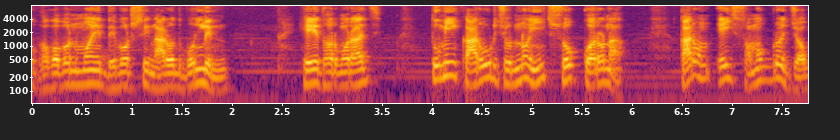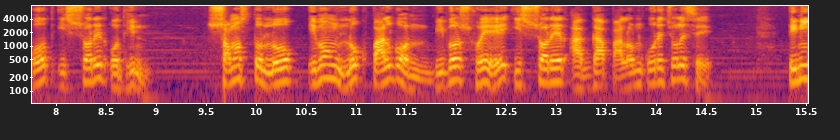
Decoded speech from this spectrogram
ভগবন্ময় দেবর্ষী নারদ বললেন, হে ধর্মরাজ, তুমি কারুর জন্যই শোক করো না, কারণ এই সমগ্র জগৎ ঈশ্বরের অধীন। সমস্ত লোক এবং লোকপালগণ বিবশ হয়ে ঈশ্বরের আজ্ঞা পালন করে চলেছে। তিনি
